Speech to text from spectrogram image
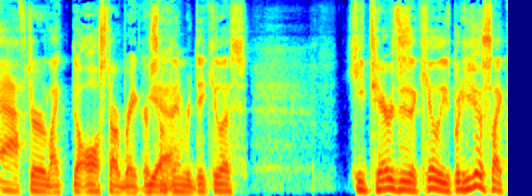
after like the all-star break or Yeah. something ridiculous he tears his achilles but he just like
